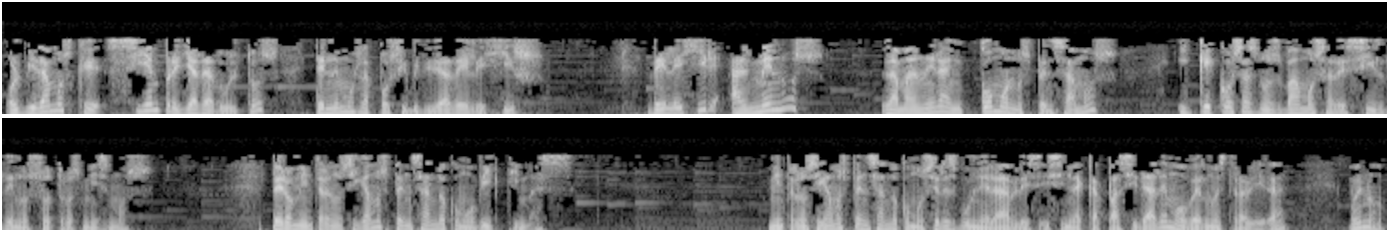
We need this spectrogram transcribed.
olvidamos que siempre ya de adultos tenemos la posibilidad de elegir, de elegir al menos la manera en cómo nos pensamos y qué cosas nos vamos a decir de nosotros mismos. Pero mientras nos sigamos pensando como víctimas, mientras nos sigamos pensando como seres vulnerables y sin la capacidad de mover nuestra vida, bueno,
